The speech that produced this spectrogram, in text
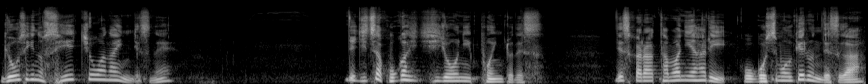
業績の成長はないんですね。で、実はここが非常にポイントです。ですから、たまにやはりご質問を受けるんですが、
